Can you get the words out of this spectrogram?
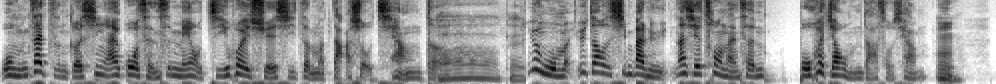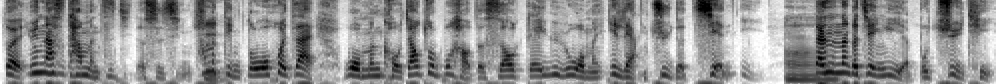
我们在整个性爱过程是没有机会学习怎么打手枪的啊。OK，因为我们遇到的性伴侣那些臭男生不会教我们打手枪。嗯，对，因为那是他们自己的事情，他们顶多会在我们口交做不好的时候给予我们一两句的建议，嗯，但是那个建议也不具体，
